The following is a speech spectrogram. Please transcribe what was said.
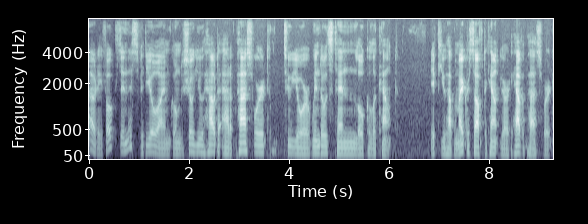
Howdy folks, in this video I'm going to show you how to add a password to your Windows 10 local account. If you have a Microsoft account, you already have a password.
